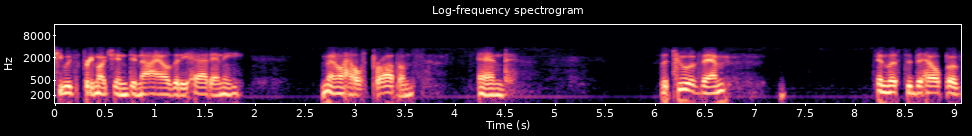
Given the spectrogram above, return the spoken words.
she was pretty much in denial that he had any mental health problems, and the two of them enlisted the help of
